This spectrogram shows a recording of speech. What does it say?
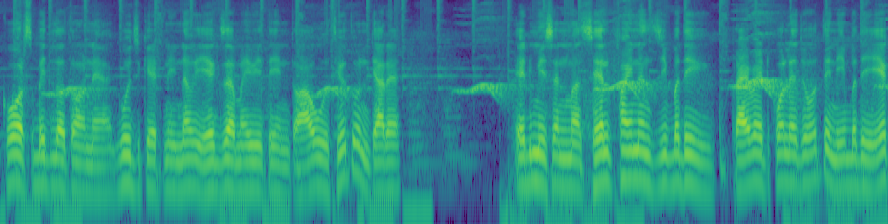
કોર્સ બદલો હતો ને ગુજકેટની નવી એક્ઝામ આવી હતી ને તો આવું થયું હતું ને ત્યારે એડમિશનમાં સેલ્ફ ફાઇનાન્સ જે બધી પ્રાઇવેટ કોલેજો હતી ને એ બધી એક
